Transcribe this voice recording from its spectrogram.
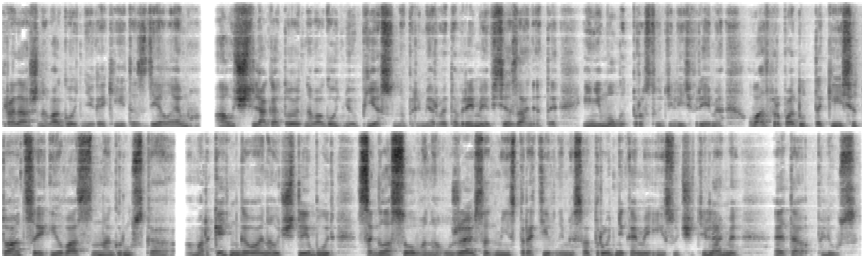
продажи новогодние какие-то сделаем. А учителя готовят новогоднюю пьесу, например, в это время, все заняты, и не могут просто уделить время. У вас пропадут такие ситуации, и у вас нагрузка маркетинговая на учителей будет согласована уже с административными сотрудниками и с учителями. Это плюс.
